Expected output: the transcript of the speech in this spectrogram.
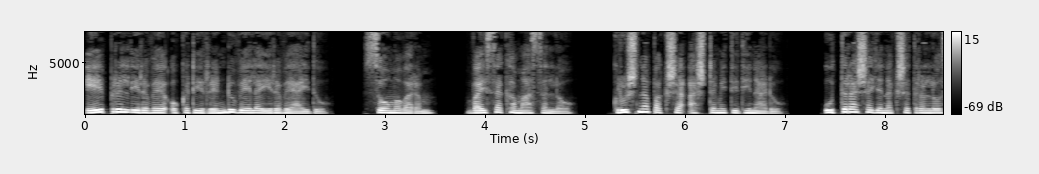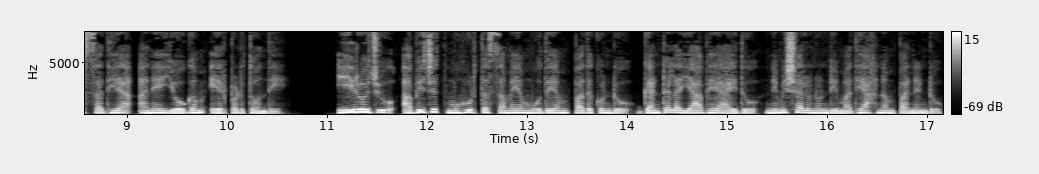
ఏప్రిల్ ఇరవై ఒకటి రెండు వేల ఇరవై ఐదు సోమవారం వైశాఖ మాసంలో కృష్ణపక్ష అష్టమి తిథి నాడు ఉత్తరాశయ నక్షత్రంలో సధ్య అనే యోగం ఏర్పడుతోంది. ఈరోజు అభిజిత్ ముహూర్త సమయం ఉదయం పదకొండు గంటల యాభై ఐదు నిమిషాలు నుండి మధ్యాహ్నం పన్నెండు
